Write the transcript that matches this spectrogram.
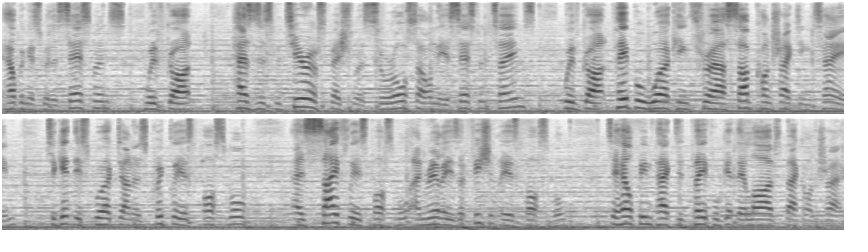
helping us with assessments. We've got hazardous material specialists who are also on the assessment teams. We've got people working through our subcontracting team to get this work done as quickly as possible, as safely as possible and really as efficiently as possible to help impacted people get their lives back on track.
